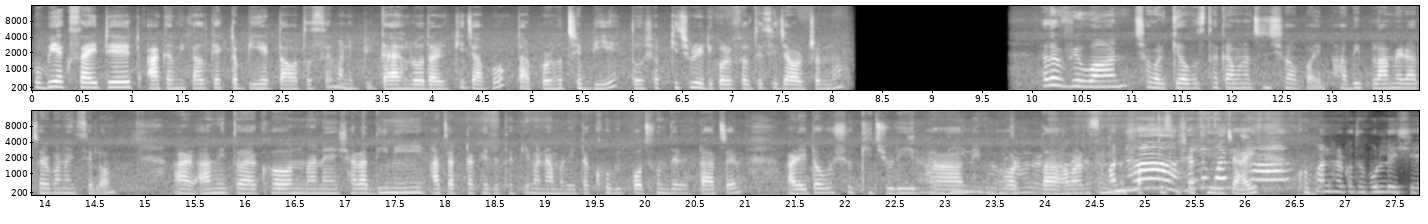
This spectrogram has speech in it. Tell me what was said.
খুবই এক্সাইটেড আগামীকালকে একটা বিয়ের দাওয়াত আছে মানে গায়ে হলুদ আর কি যাব তারপর হচ্ছে বিয়ে তো সব কিছু রেডি করে ফেলতেছি যাওয়ার জন্য। হ্যালো এভরিওয়ান সবার কি অবস্থা কেমন আছেন সবাই? ভাবি প্লামের আচার বানাইছিল আর আমি তো এখন মানে সারা দিনই আচারটা খেতে থাকি মানে আমার এটা খুবই পছন্দের একটা আচার আর এটা অবশ্য খিচুড়ি ভাত ভর্তা আমার কাছে মানে সব কিছুর সাথেই যায় খুব মানহার কথা বললেই সে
